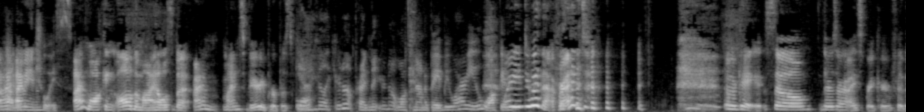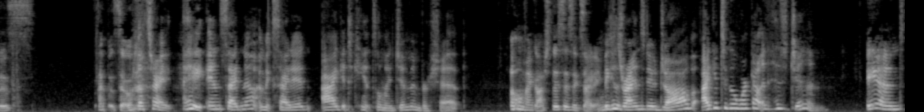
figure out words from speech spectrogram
I, I mean choice. I'm walking all the miles, but I'm mine's very purposeful. Yeah, you're like, you're not pregnant. You're not walking out a baby. Why are you walking? Why are you doing that, friend? okay, so there's our icebreaker for this episode. That's right. Hey, and side note, I'm excited. I get to cancel my gym membership Oh my gosh, this is exciting. because Ryan's new job. I get to go work out in his gym. And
